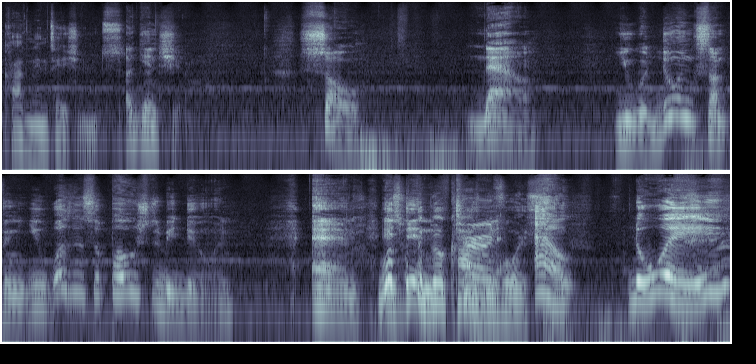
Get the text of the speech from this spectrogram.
Cognitions. against you. So now you were doing something you wasn't supposed to be doing, and What's it with the didn't Bill Cosby turn voice? out the way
